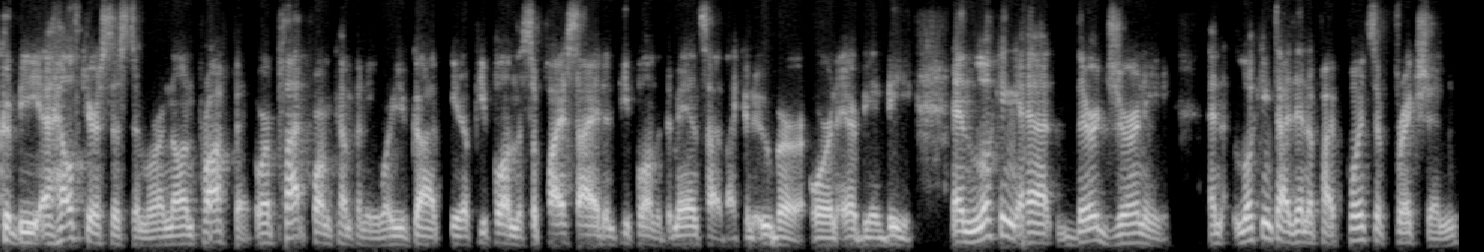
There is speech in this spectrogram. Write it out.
could be a healthcare system or a nonprofit or a platform company where you've got you know people on the supply side and people on the demand side like an uber or an airbnb and looking at their journey and looking to identify points of friction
